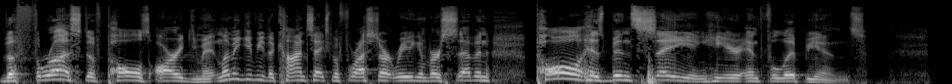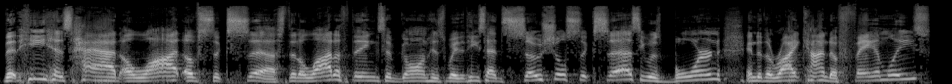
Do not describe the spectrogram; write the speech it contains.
the thrust of Paul's argument. And let me give you the context before I start reading in verse 7. Paul has been saying here in Philippians that he has had a lot of success, that a lot of things have gone his way, that he's had social success. He was born into the right kind of families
